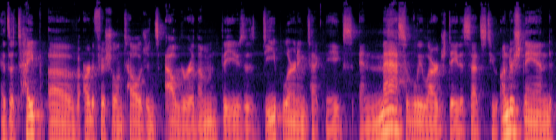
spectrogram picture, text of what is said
it's a type of artificial intelligence algorithm that uses deep learning techniques and massively large data sets to understand,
